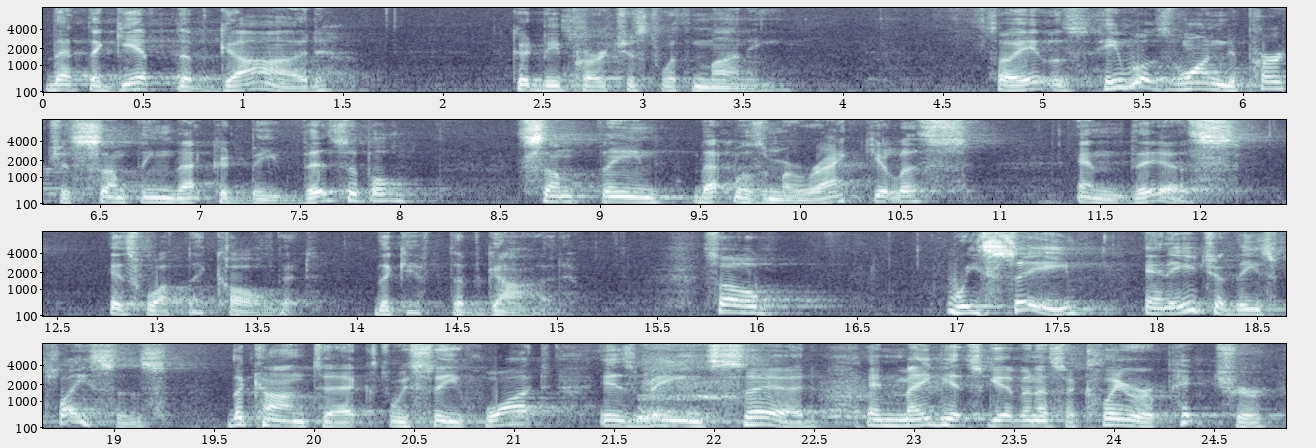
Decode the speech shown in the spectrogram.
that the gift of God could be purchased with money. So it was, he was wanting to purchase something that could be visible, something that was miraculous, and this is what they called it the gift of God. So we see in each of these places the context, we see what is being said, and maybe it's given us a clearer picture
